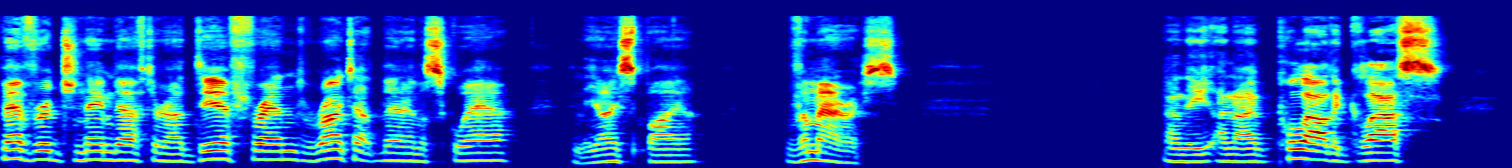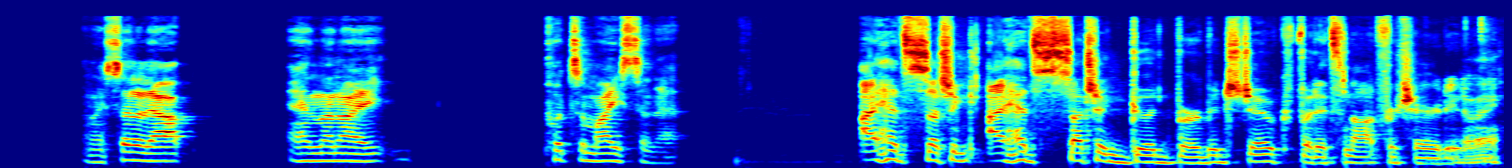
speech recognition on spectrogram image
beverage named after our dear friend right out there in the square in the Ice Spire, Vimeris. And he and I pull out a glass and I set it out, and then I put some ice in it. I had such a I had such a good Burbage joke, but it's not for charity to me.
